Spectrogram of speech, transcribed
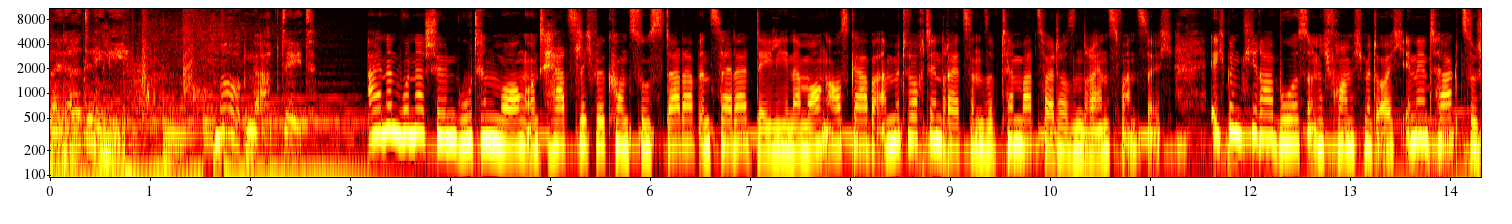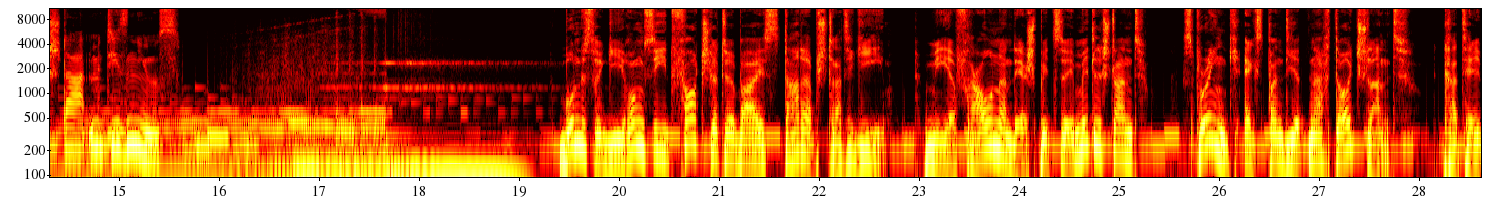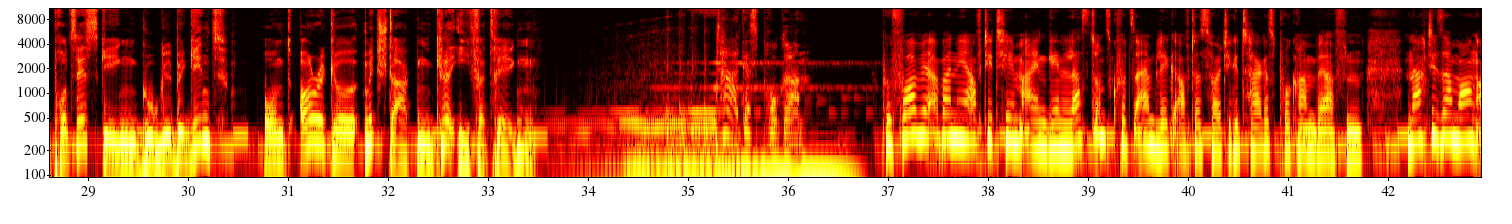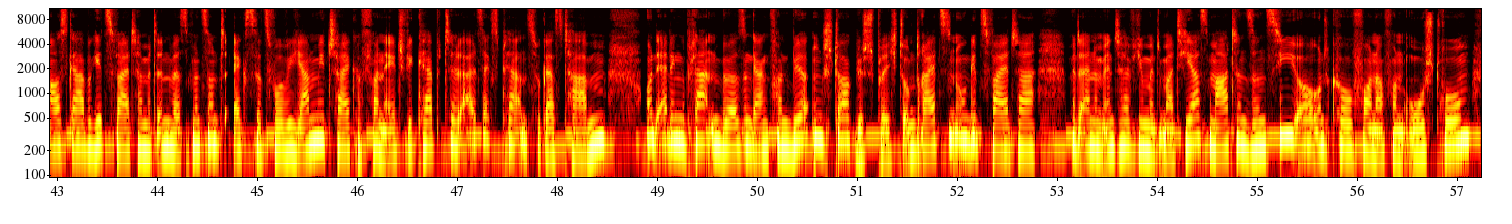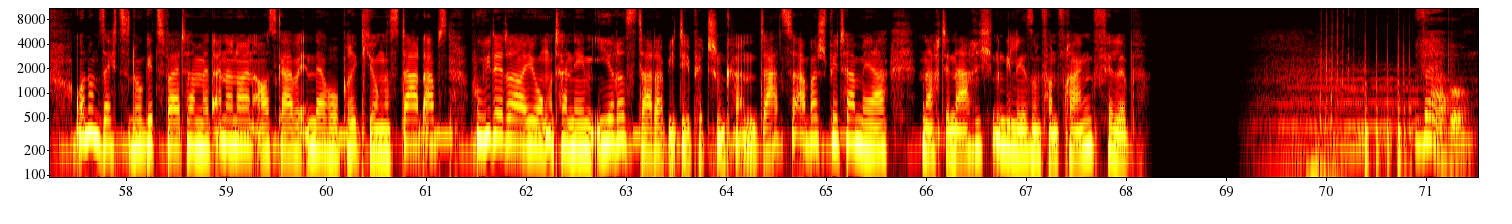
Insider Daily. Morgen Update. Einen wunderschönen guten Morgen und herzlich willkommen zu Startup Insider Daily in der Morgenausgabe am Mittwoch, den 13. September 2023. Ich bin Kira Burs und ich freue mich mit euch in den Tag zu starten mit diesen News. Bundesregierung sieht Fortschritte bei Startup-Strategie. Mehr Frauen an der Spitze im Mittelstand. Spring expandiert nach Deutschland. Kartellprozess gegen Google beginnt. Und Oracle mit starken KI-Verträgen. Tagesprogramm. Bevor wir aber näher auf die Themen eingehen, lasst uns kurz einen Blick auf das heutige Tagesprogramm werfen. Nach dieser Morgenausgabe geht's weiter mit Investments und Exits, wo wir Jan Mitschalke von HV Capital als Experten zu Gast haben und er den geplanten Börsengang von Birkenstock bespricht. Um 13 Uhr geht's weiter mit einem Interview mit Matthias Martensen, CEO und Co-Founder von O-Strom. Und um 16 Uhr geht's weiter mit einer neuen Ausgabe in der Rubrik Junge Startups, wo wieder drei junge Unternehmen ihre Startup-Idee pitchen können. Dazu aber später mehr nach den Nachrichten gelesen von Frank Philipp. Werbung.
